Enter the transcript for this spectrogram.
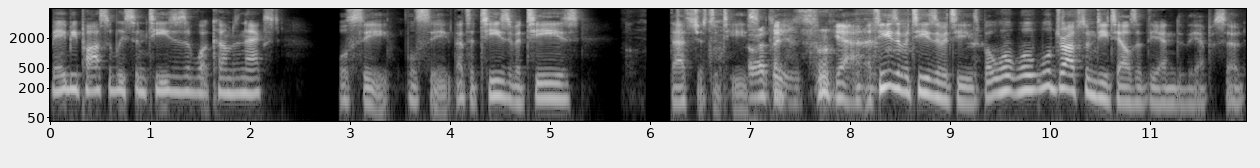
maybe possibly some teases of what comes next. We'll see. We'll see. That's a tease of a tease. That's just a tease. Oh, a But- yeah, a tease of a tease of a tease. But we'll we'll we'll drop some details at the end of the episode.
